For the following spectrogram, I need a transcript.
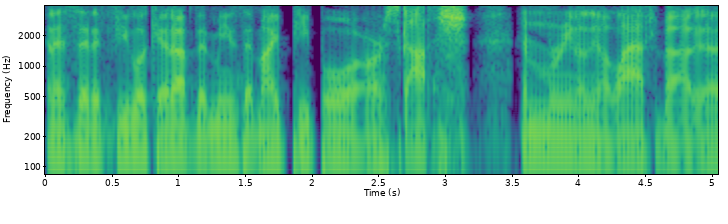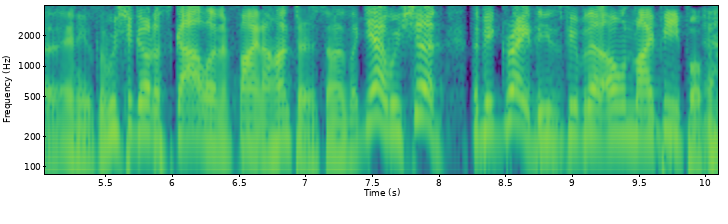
and I said if you look it up, that means that my people are Scottish. And Marino, you know, laughed about it, uh, and he was like, "We should go to Scotland and find a hunter." So I was like, "Yeah, we should. That'd be great. These are people that own my people." and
